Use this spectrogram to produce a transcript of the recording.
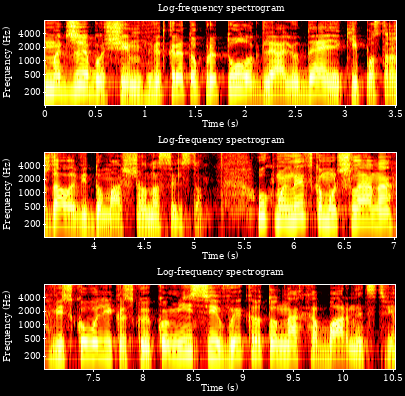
Меджибуші відкрито притулок для людей, які постраждали від домашнього насильства. У Хмельницькому члена військово-лікарської комісії викрито на хабарництві.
